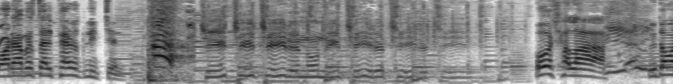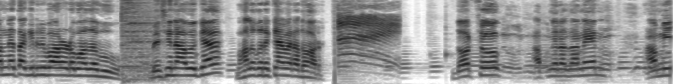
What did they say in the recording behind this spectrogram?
পরে আবার চাইল ফেরত নিচ্ছেন। ও শালা, তুই তো আমার নেতাগিরির বারোটা বাজাবু। বেশি না বইকে ভালো করে ক্যামেরা ধর। দর্শক, আপনারা জানেন, আমি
